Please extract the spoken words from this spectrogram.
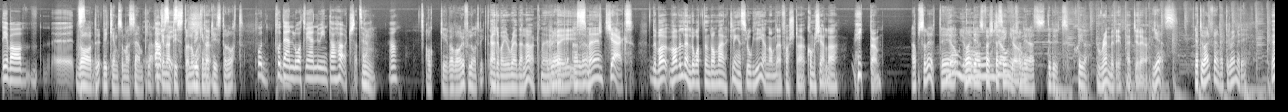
det var Vad, vilken som har samplat. Ja, Vilken artist och låt vilken artist och låt. på, på den låt vi ännu inte har hört så att säga. Mm. Ja. Och eh, vad var det för låt Viktor? Ja, det var ju Red alert med Red Basement Jacks. Det var, var väl den låten de verkligen slog igenom, den första kommersiella hitten. Absolut, det Yo, yo, var deras första singel från deras debutskiva. Remedy hette ju det. Yes. Vet du varför den hette Remedy? Eh,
